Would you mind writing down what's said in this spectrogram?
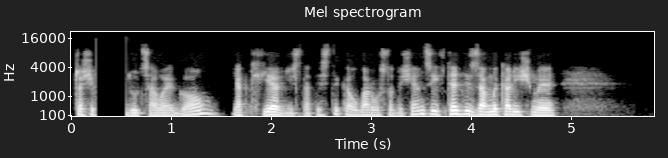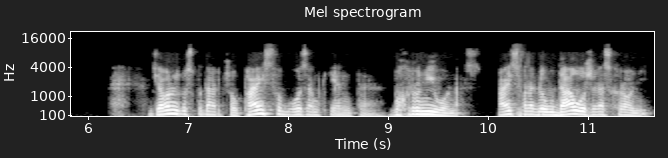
w czasie COVID całego, jak twierdzi statystyka, umarło 100 tysięcy i wtedy zamykaliśmy działalność gospodarczą. Państwo było zamknięte, bo chroniło nas. Państwo nagle udało, że nas chroni.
